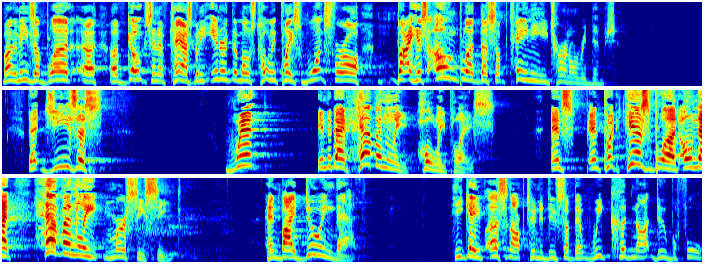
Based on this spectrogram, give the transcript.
by the means of blood uh, of goats and of calves, but he entered the most holy place once for all by his own blood, thus obtaining eternal redemption. That Jesus went into that heavenly holy place and, and put his blood on that heavenly mercy seat. And by doing that, he gave us an opportunity to do something we could not do before.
